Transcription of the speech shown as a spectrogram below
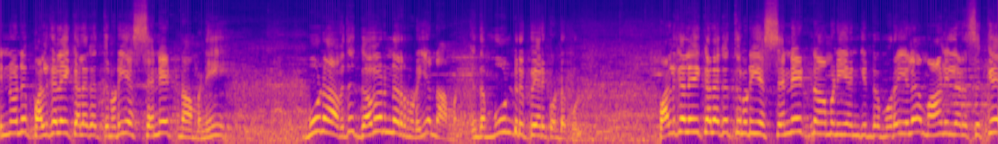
இன்னொன்று பல்கலைக்கழகத்தினுடைய செனேட் நாமினி மூணாவது கவர்னருடைய நாமினி இந்த மூன்று பேர் கொண்ட குழு. பல்கலைக்கழகத்தினுடைய செனேட் நாமினி என்கின்ற முறையில் மாநில அரசுக்கு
